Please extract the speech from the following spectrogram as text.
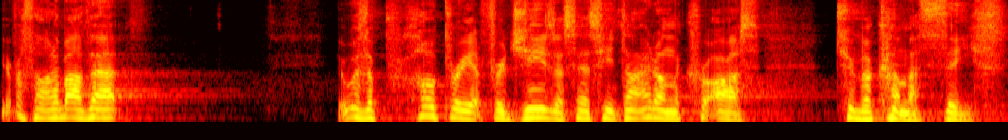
you ever thought about that? It was appropriate for Jesus as he died on the cross to become a thief.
